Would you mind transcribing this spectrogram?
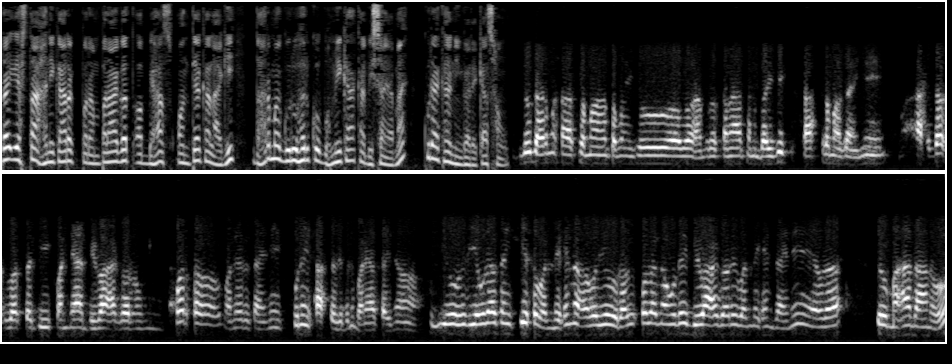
र यस्ता हानिकारक परम्परागत अभ्यास अन्त्यका लागि धर्मगुरूहरूको भूमिकाका विषयमा कुराकानी गरेका छौं। जो धर्मशास्त्रमा तपाईँको अब हाम्रो सनातन वैदिक शास्त्रमा चाहिने आठ दस वर्षकी कन्या विवाह गर्नु पर्छ भनेर चाहिँ नि कुनै शास्त्रले पनि भनेको छैन। यो एउटा चाहिँ के छ भनेदेखि अब यो रजस्वला नहुँदै विवाह गर्यो भनेदेखि नि एउटा त्यो महादान हो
